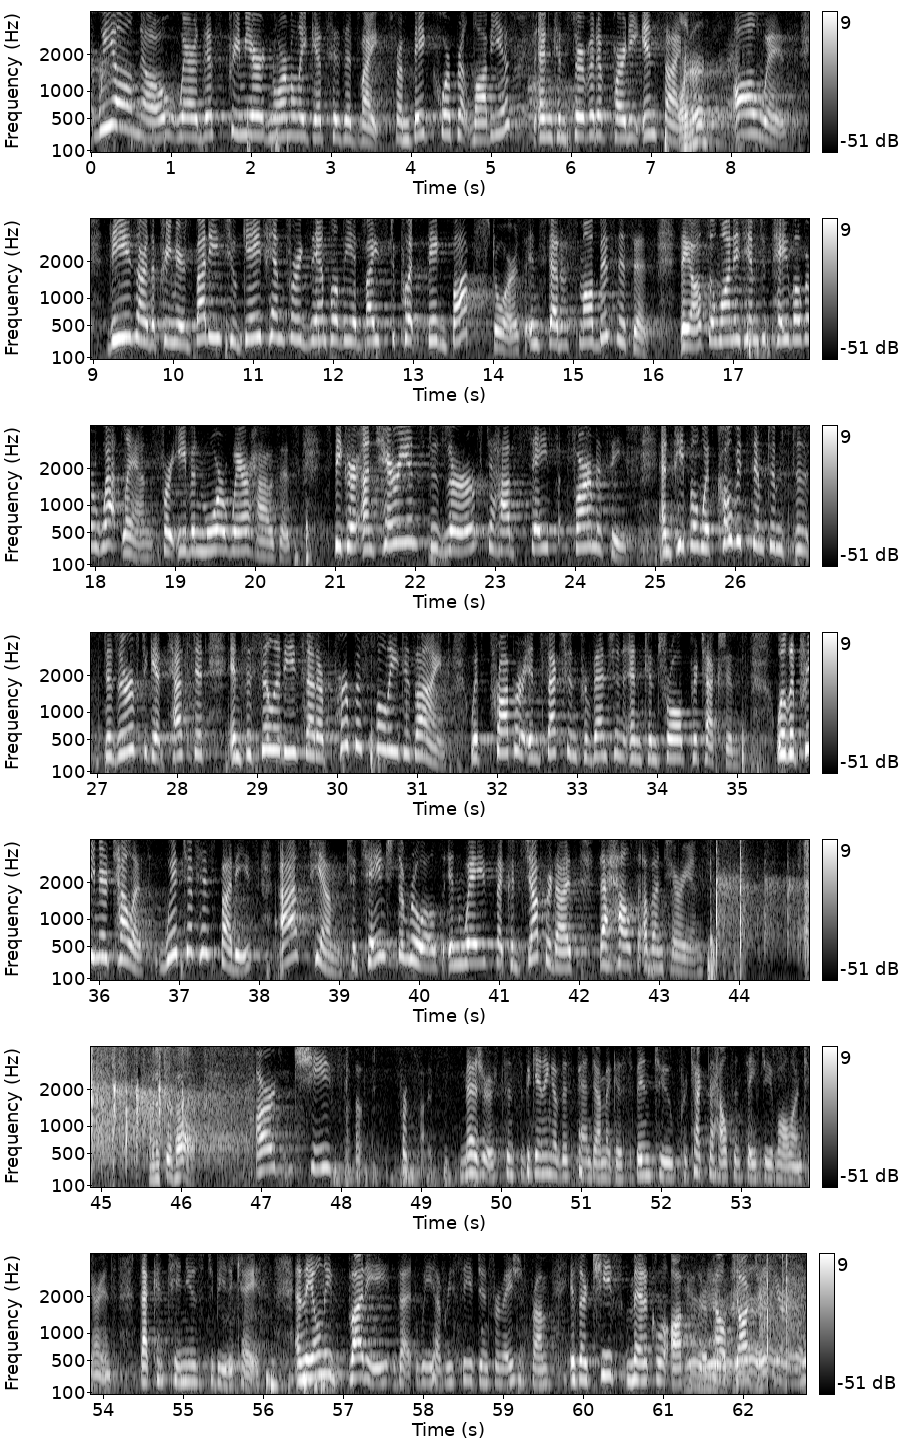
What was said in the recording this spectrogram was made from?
we all know where this Premier normally gets his advice, from big corporate lobbyists and Conservative Party insiders. Order. Always. These are the Premier's buddies who gave him, for example, the advice to put big box stores instead of small businesses. They also wanted him to pave over wetlands for even more warehouses. Speaker, Ontarians deserve to have safe pharmacies, and people with COVID symptoms deserve to get tested in facilities that are purposefully designed with proper infection prevention and control protections. Will the Premier tell us which of his buddies asked him to change the rules in ways that could jeopardize the health of Ontarians? Minister of Health. Our chief uh, measure since the beginning of this pandemic has been to protect the health and safety of all Ontarians. That continues to be the case. And the only buddy that we have received information from is our Chief Medical Officer of Health, Dr. Kieran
